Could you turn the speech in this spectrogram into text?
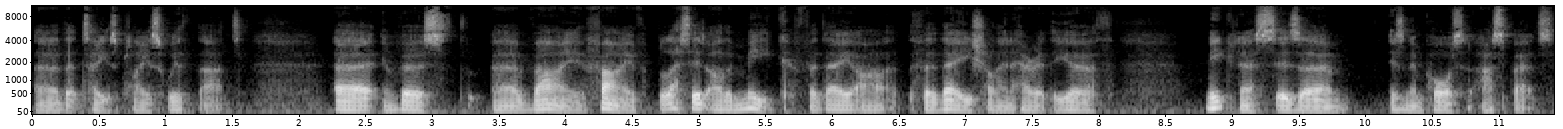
uh, that takes place with that. Uh, in verse uh, five, blessed are the meek, for they are for they shall inherit the earth. Meekness is a um, is an important aspect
